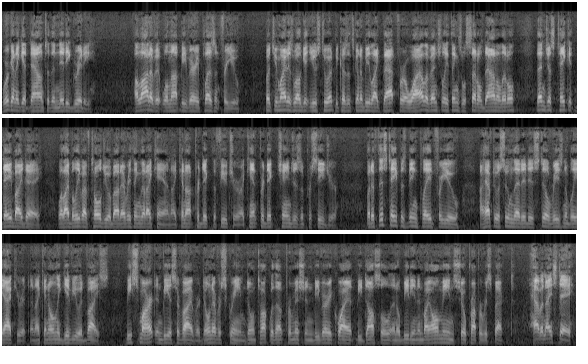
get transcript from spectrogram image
we're going to get down to the nitty gritty. A lot of it will not be very pleasant for you, but you might as well get used to it because it's going to be like that for a while. Eventually, things will settle down a little. Then just take it day by day. Well, I believe I've told you about everything that I can. I cannot predict the future. I can't predict changes of procedure. But if this tape is being played for you, I have to assume that it is still reasonably accurate, and I can only give you advice. Be smart and be a survivor. Don't ever scream. Don't talk without permission. Be very quiet. Be docile and obedient, and by all means, show proper respect. Have a nice day.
